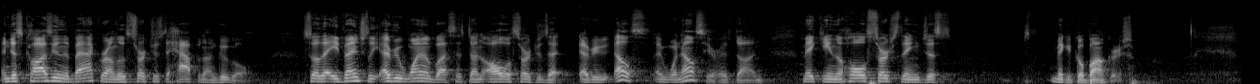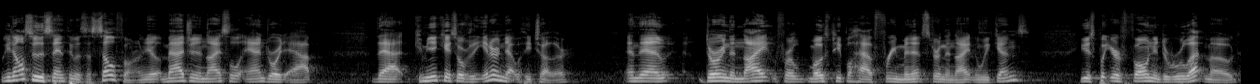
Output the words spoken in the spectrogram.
And just causing in the background those searches to happen on Google. So that eventually every one of us has done all the searches that every else, everyone else here has done, making the whole search thing just make it go bonkers. We can also do the same thing with a cell phone. I mean, imagine a nice little Android app that communicates over the internet with each other, and then during the night, for most people have free minutes during the night and weekends, you just put your phone into roulette mode,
